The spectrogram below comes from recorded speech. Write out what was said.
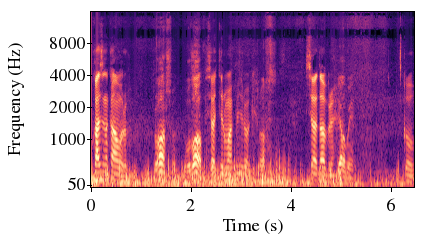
Показуй на камеру. Прошу, улов. Все, тюрма 5 років. Прошу. Все, добре. Йобуємо. Let's go.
